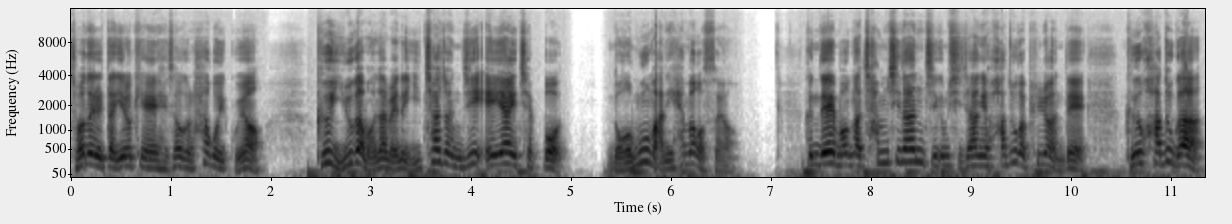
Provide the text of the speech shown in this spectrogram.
저는 일단 이렇게 해석을 하고 있고요. 그 이유가 뭐냐면은 2차 전지 AI 챗봇 너무 많이 해먹었어요. 근데 뭔가 참신한 지금 시장의 화두가 필요한데 그 화두가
